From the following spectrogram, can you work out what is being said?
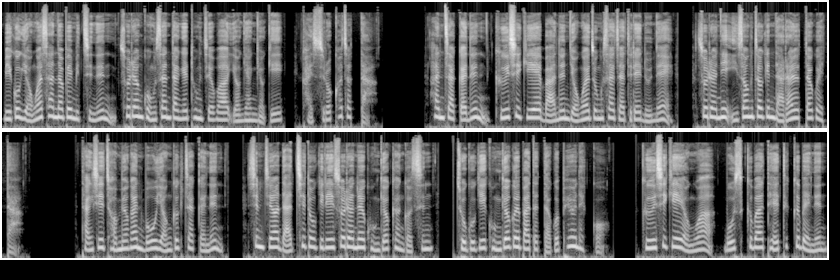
미국 영화 산업에 미치는 소련 공산당의 통제와 영향력이 갈수록 커졌다. 한 작가는 그 시기에 많은 영화 종사자들의 눈에 소련이 이성적인 나라였다고 했다. 당시 저명한 모 연극 작가는 심지어 나치 독일이 소련을 공격한 것은 조국이 공격을 받았다고 표현했고 그 시기의 영화 모스크바 대특급에는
